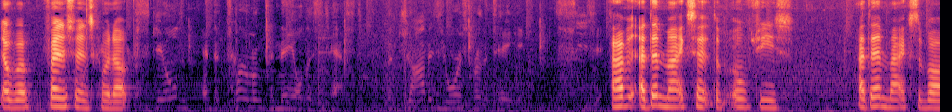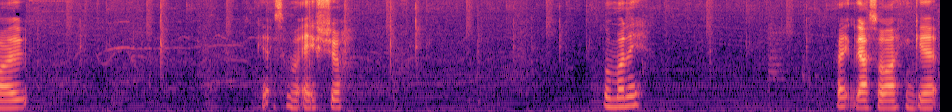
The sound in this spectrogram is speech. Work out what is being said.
Oh well, finish line's coming up. I. I didn't max out the. Oh jeez, I didn't max the bar out. Get some extra. More money. I think that's all I can get.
